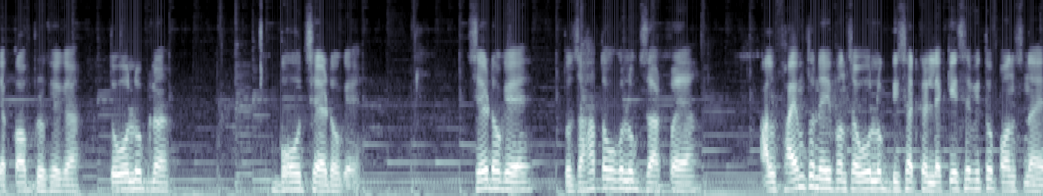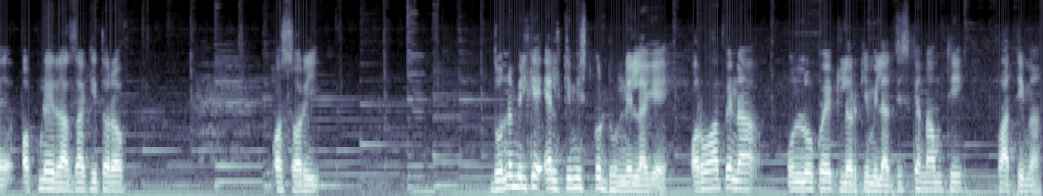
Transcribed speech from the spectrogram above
या कब रुकेगा। तो वो लोग ना बहुत सैड हो गए। सैड हो गए। तो जहाँ तक तो वो लोग जाग पाया अल्फाइम तो नहीं पहुँचा, वो लोग डिसाइड कर लिया, कैसे भी तो पहुँचना है, अपने राजा की तरफ़। और सॉरी दोनों मिलके एल्केमिस्ट को ढूँढने लगे, और वहाँ पे ना उन लोगों को एक लड़की मिला, जिसका नाम थी फातिमा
